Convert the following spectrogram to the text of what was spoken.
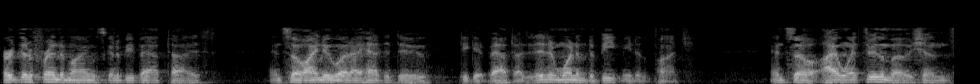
heard that a friend of mine was going to be baptized, and so I knew what I had to do to get baptized. I didn't want him to beat me to the punch. And so I went through the motions,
